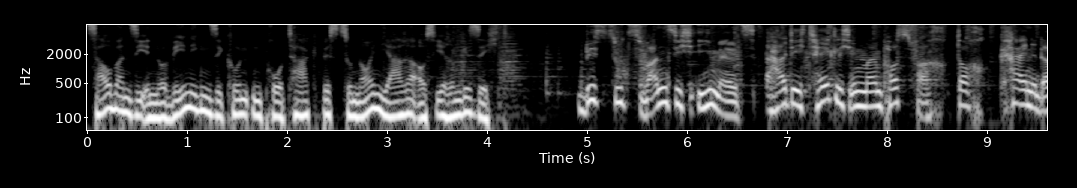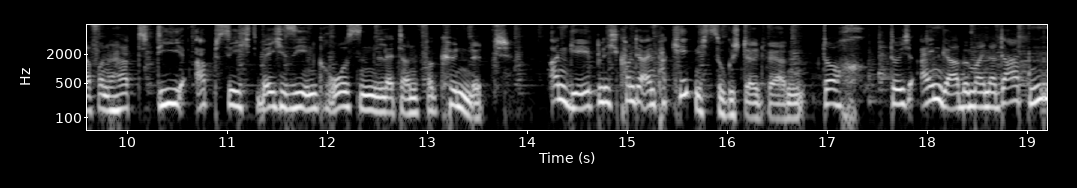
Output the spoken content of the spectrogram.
Zaubern Sie in nur wenigen Sekunden pro Tag bis zu neun Jahre aus Ihrem Gesicht. Bis zu 20 E-Mails erhalte ich täglich in meinem Postfach, doch keine davon hat die Absicht, welche sie in großen Lettern verkündet. Angeblich konnte ein Paket nicht zugestellt werden, doch durch Eingabe meiner Daten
